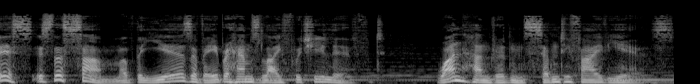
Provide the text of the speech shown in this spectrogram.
This is the sum of the years of Abraham's life which he lived, 175 years.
